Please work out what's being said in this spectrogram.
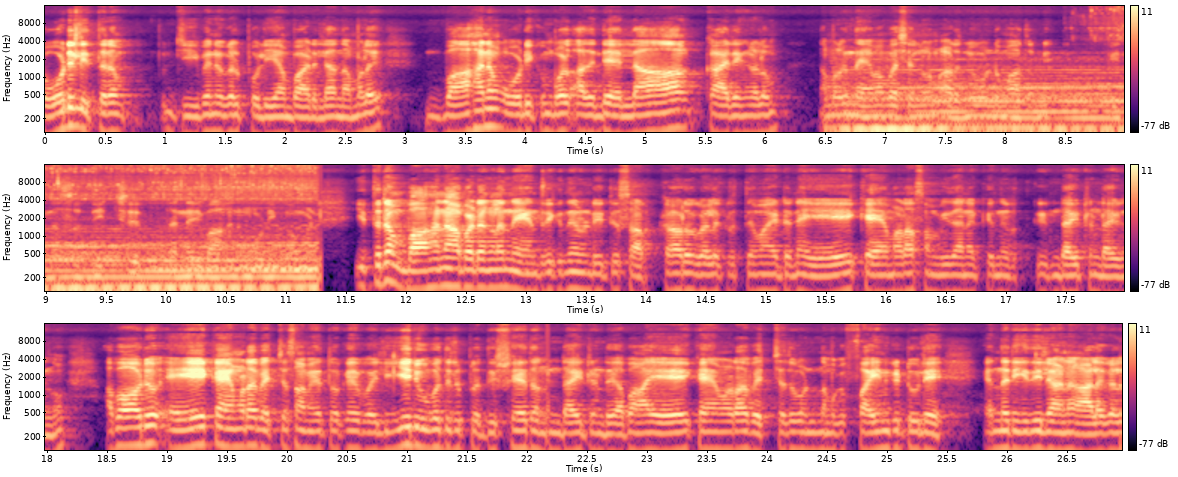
റോഡിൽ ഇത്തരം ജീവനുകൾ പൊലിയാൻ പാടില്ല. നമ്മൾ വാഹനം ഓടിക്കുമ്പോൾ അതിന്റെ എല്ലാ കാര്യങ്ങളും നമ്മൾ നിയമവശങ്ങളും അറിഞ്ഞുകൊണ്ട് മാത്രമേ പിന്നെ ശ്രദ്ധിച്ച് തന്നെ ഈ വാഹനം ഇത്തരം വാഹനാപകടങ്ങളെ നിയന്ത്രിക്കുന്നതിന് വേണ്ടിയിട്ട് സർക്കാരുകൾ കൃത്യമായിട്ട് തന്നെ എ ക്യാമറ സംവിധാനമൊക്കെ ഉണ്ടായിട്ടുണ്ടായിരുന്നു. അപ്പോൾ ആ ഒരു എ ക്യാമറ വെച്ച സമയത്തൊക്കെ വലിയ രൂപത്തിൽ പ്രതിഷേധം ഉണ്ടായിട്ടുണ്ട്. അപ്പോൾ ആ എ ക്യാമറ വെച്ചത് കൊണ്ട് നമുക്ക് ഫൈൻ കിട്ടൂലേ എന്ന രീതിയിലാണ് ആളുകൾ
